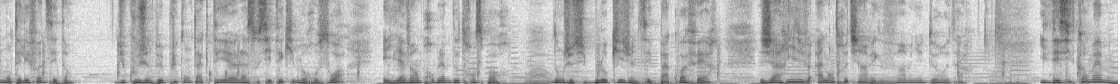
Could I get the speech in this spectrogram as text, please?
mon téléphone s'éteint. Du coup, je ne peux plus contacter euh, la société qui me reçoit et il y avait un problème de transport. Donc je suis bloquée, je ne sais pas quoi faire. J'arrive à l'entretien avec 20 minutes de retard. Il décide quand même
